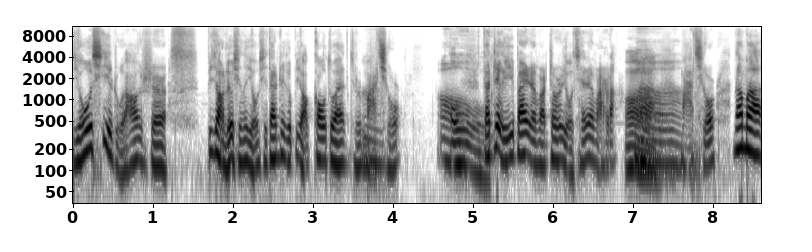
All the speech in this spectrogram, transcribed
游戏主要是比较流行的游戏，但这个比较高端，就是马球。哦，但这个一般人玩都是有钱人玩的啊，马球。那么，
